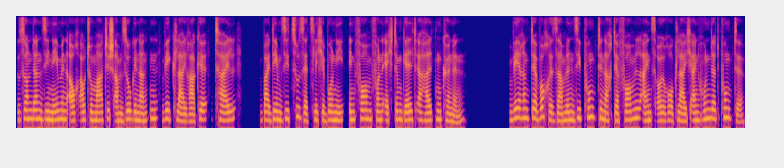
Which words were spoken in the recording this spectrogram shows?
sondern Sie nehmen auch automatisch am sogenannten Wegleirake teil, bei dem Sie zusätzliche Boni in Form von echtem Geld erhalten können. Während der Woche sammeln Sie Punkte nach der Formel 1 Euro gleich 100 Punkte.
